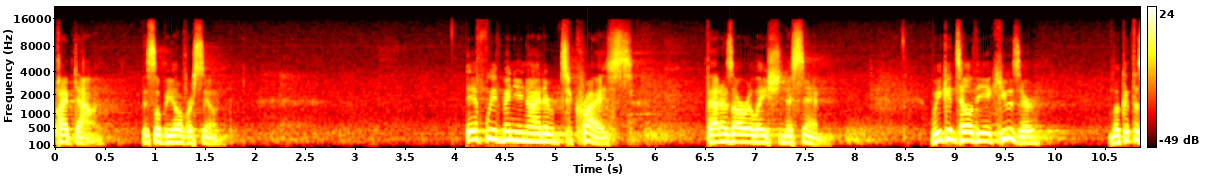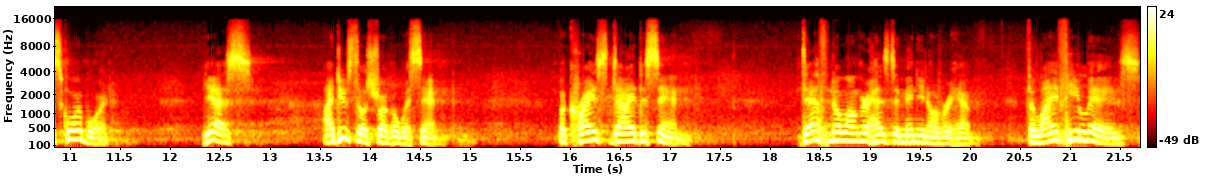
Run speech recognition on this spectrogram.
Pipe down. This will be over soon. If we've been united to Christ, that is our relation to sin. We can tell the accuser, look at the scoreboard. Yes, I do still struggle with sin. But Christ died to sin. Death no longer has dominion over him. The life he lives,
